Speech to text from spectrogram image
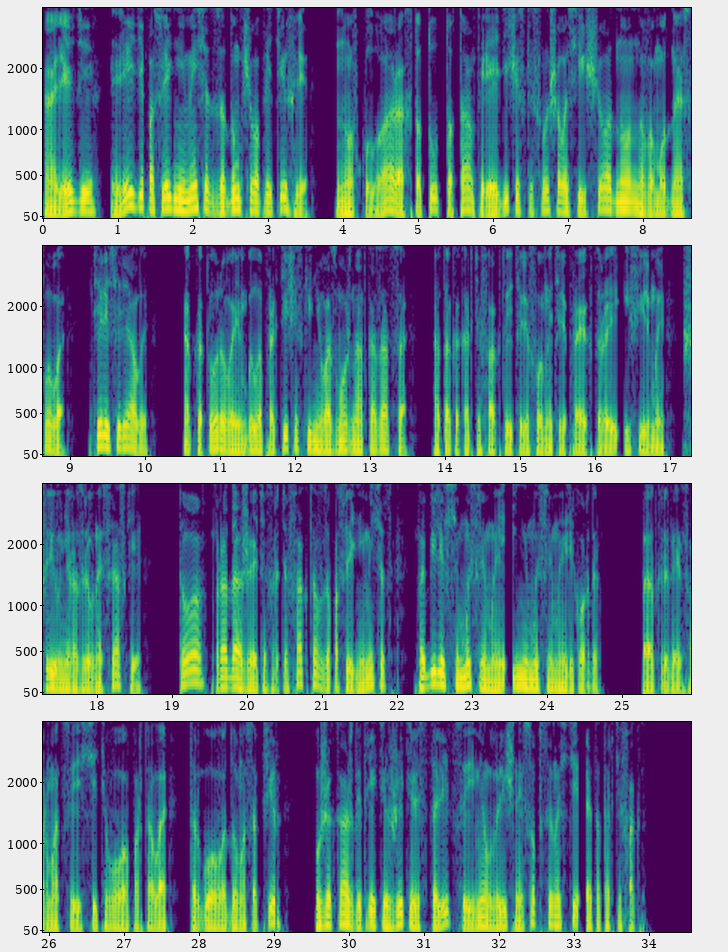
А леди, леди последний месяц задумчиво притихли, но в кулуарах то тут, то там периодически слышалось еще одно новомодное слово — телесериалы — от которого им было практически невозможно отказаться, а так как артефакты, телефоны, телепроекторы и фильмы шли в неразрывной связке, то продажи этих артефактов за последний месяц побили все мыслимые и немыслимые рекорды. По открытой информации сетевого портала торгового дома «Сапфир», уже каждый третий житель столицы имел в личной собственности этот артефакт.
